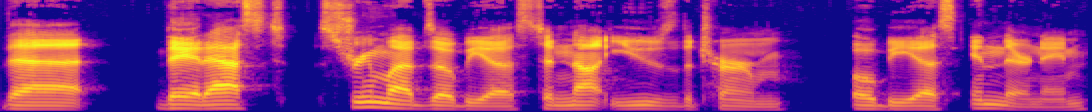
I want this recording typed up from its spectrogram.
that they had asked Streamlabs OBS to not use the term OBS in their name.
